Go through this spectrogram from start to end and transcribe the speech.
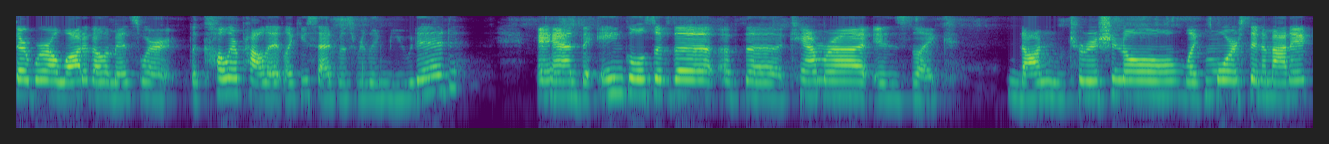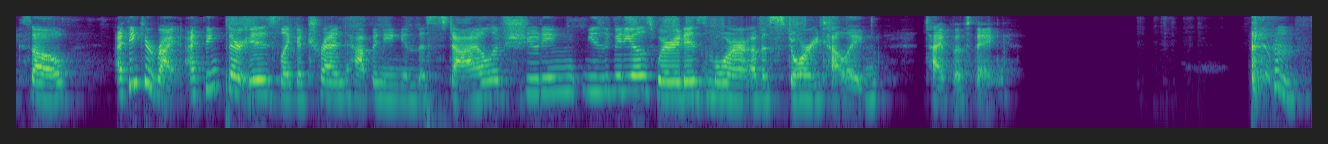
there were a lot of elements where the color palette, like you said, was really muted, and the angles of the of the camera is like non-traditional, like more cinematic. So I think you're right. I think there is like a trend happening in the style of shooting music videos where it is more of a storytelling type of thing.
